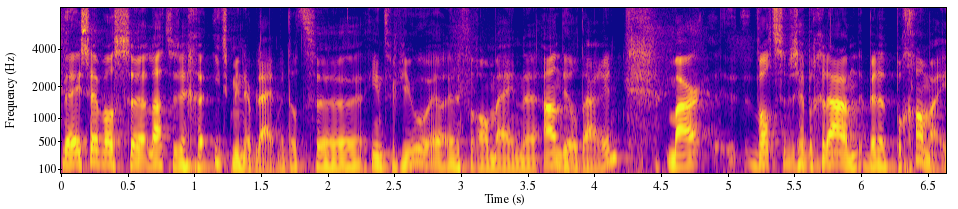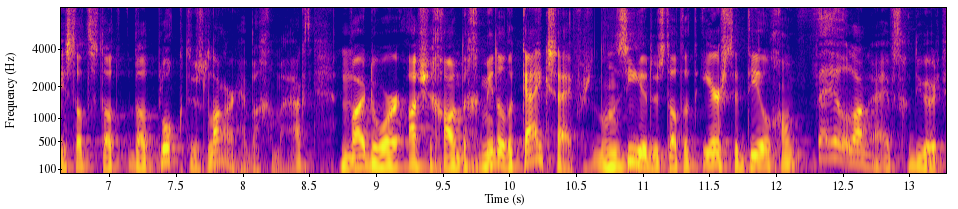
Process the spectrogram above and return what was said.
Nee, zij was, eh, laten we zeggen, iets minder blij met dat eh, interview eh, en vooral mijn eh, aandeel daarin. Maar eh, wat ze dus hebben gedaan bij het programma is dat ze dat, dat blok dus langer hebben gemaakt. Hm. Waardoor als je gewoon de gemiddelde kijkcijfers, dan zie je dus dat het eerste deel gewoon veel langer heeft geduurd.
